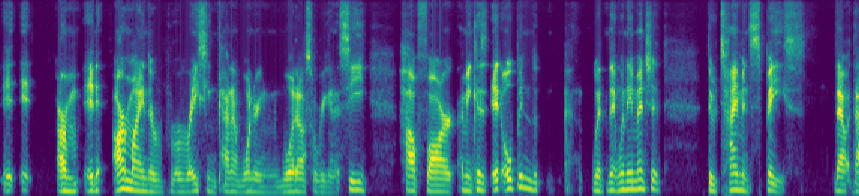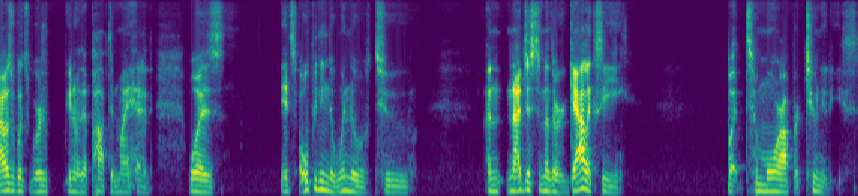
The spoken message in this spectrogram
it it our it our mind are racing kind of wondering what else are we going to see how far i mean because it opened with when they mentioned through time and space that that was what were you know that popped in my head was it's opening the window to an, not just another galaxy but to more opportunities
